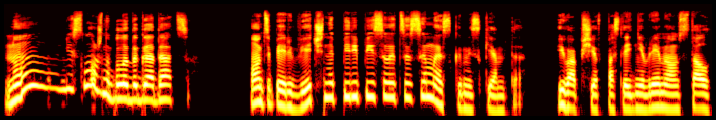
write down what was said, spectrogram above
«Ну, несложно было догадаться. Он теперь вечно переписывается смс-ками с кем-то. И вообще в последнее время он стал,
